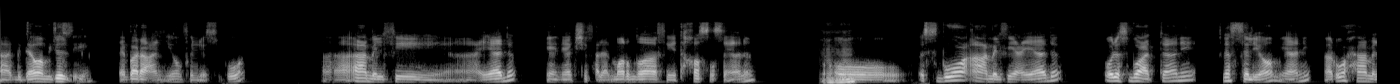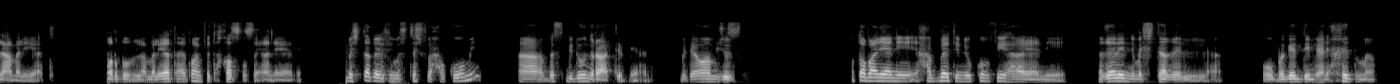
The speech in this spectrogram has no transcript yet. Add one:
آه بدوام جزئي عبارة عن يوم في الأسبوع آه أعمل في عيادة يعني أكشف على المرضى في تخصصي أنا وأسبوع أعمل في عيادة والأسبوع الثاني في نفس اليوم يعني أروح أعمل عمليات. برضو العمليات هاي طبعا في تخصص يعني يعني بشتغل في مستشفى حكومي آه بس بدون راتب يعني بدوام جزئي. وطبعا يعني حبيت إنه يكون فيها يعني غير إني بشتغل وبقدم يعني خدمة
